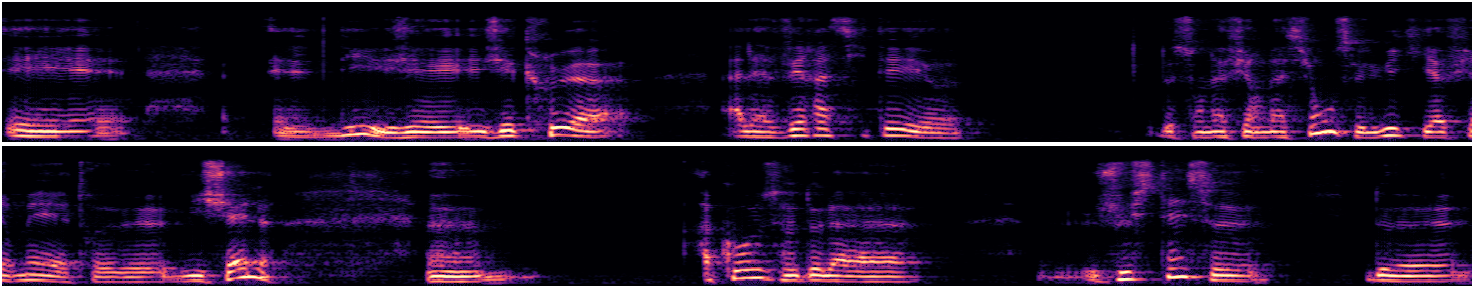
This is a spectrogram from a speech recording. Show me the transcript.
Et elle dit j'ai cru à, la véracité de son affirmation, c'est lui qui affirmait être Michel, à cause de la justesse de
